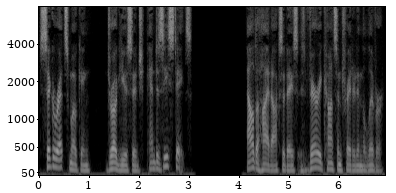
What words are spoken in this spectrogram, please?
cigarette smoking, drug usage, and disease states. Aldehyde oxidase is very concentrated in the liver,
